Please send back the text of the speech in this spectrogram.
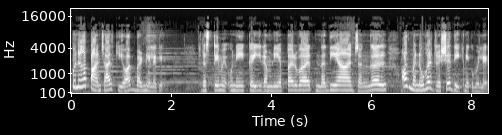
पुनः पांचाल की ओर बढ़ने लगे। रस्ते में उन्हें कई रमणीय पर्वत, नदियाँ, जंगल और मनोहर दृश्य देखने को मिले।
